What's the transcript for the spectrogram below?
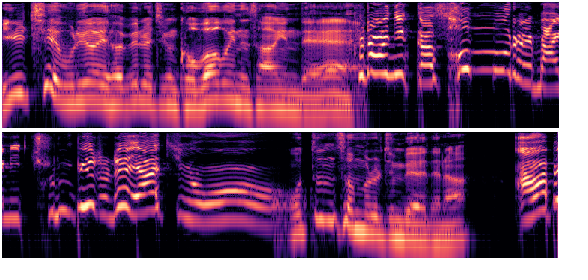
일체 우리와의 협의를 지금 거부하고 있는 상황인데. 그러니까 선물을 많이 준비를 해야지요 어떤 선물을 준비해야 되나? 아베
